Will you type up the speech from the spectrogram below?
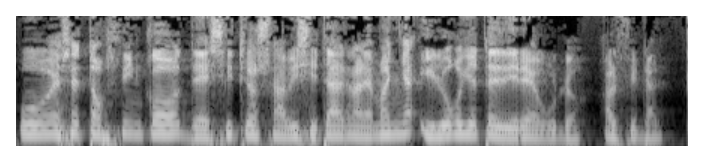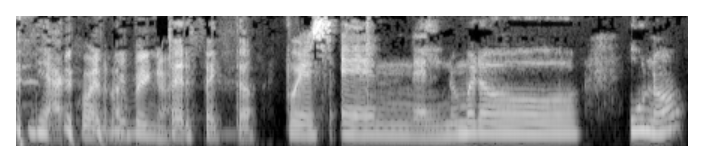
o ese top 5 de sitios a visitar en Alemania y luego yo te diré uno al final. De acuerdo. Perfecto. Pues en el número uno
